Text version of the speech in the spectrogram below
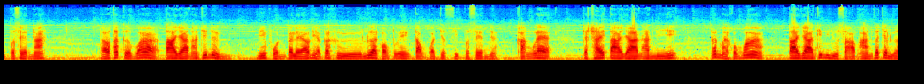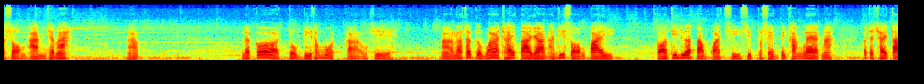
30%นะแล้วถ้าเกิดว่าตายานอันที่ 1 มีผลไปแล้วเนี่ยก็คือเลือดของตัวเองต่ำกว่า 70%เนี่ยครั้งแรกจะใช้ตายานอันนี้ นั่นหมายความว่าตายานที่มีอยู่ 3 อันก็จะเหลือ 2 อันใช่ไหมนะครับแล้วก็โจมตีทั้งหมด อ่า โอเค อ่าแล้วถ้าเกิดว่าใช้ตายานอันที่ 2 ไป ตอนที่เลือดต่ำกว่า 40%เป็นครั้งแรกนะ ก็จะใช้ตา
